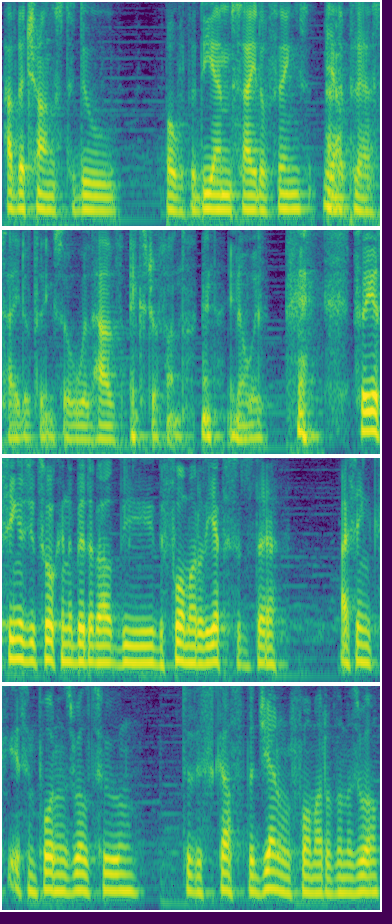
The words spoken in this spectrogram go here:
have the chance to do both the DM side of things and Yeah. the player side of things. So we'll have extra fun in, in a way. So yeah, seeing as you're talking a bit about the the format of the episodes there, I think it's important as well to to discuss the general format of them as well,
